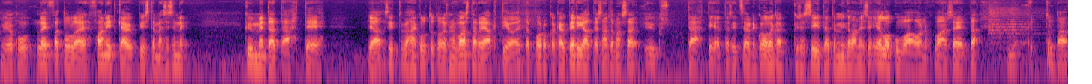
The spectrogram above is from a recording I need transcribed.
kun joku leffa tulee, fanit käy pistämässä sinne kymmentä tähteä, ja sitten vähän kuluttua tulee sellainen vastareaktio, että porukka käy periaatteessa antamassa yksi tähti, että sitten se on niin ollenkaan kyse siitä, että minkälainen se elokuva on, vaan se, että et, tota,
